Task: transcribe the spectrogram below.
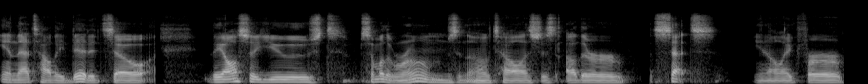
And that's how they did it. So they also used some of the rooms in the hotel as just other sets, you know, like for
